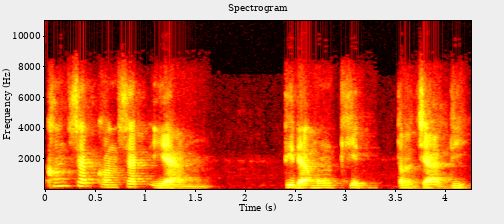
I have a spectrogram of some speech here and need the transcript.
konsep-konsep yang tidak mungkin terjadi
